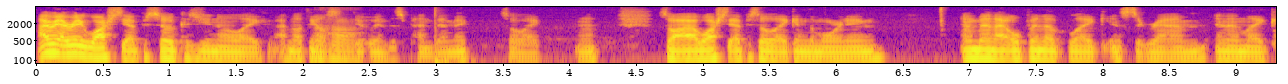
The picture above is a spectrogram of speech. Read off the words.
I mean, I already watched the episode because you know like I have nothing else Uh-huh. to do in this pandemic, so like Yeah. So I watched the episode like in the morning, and then I open up like Instagram, and then like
